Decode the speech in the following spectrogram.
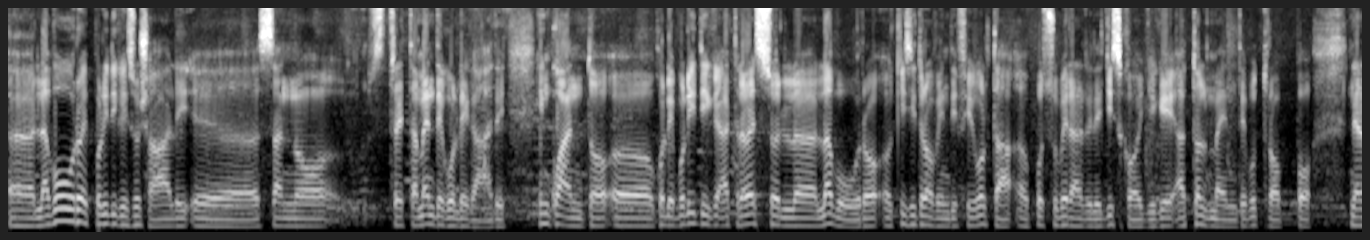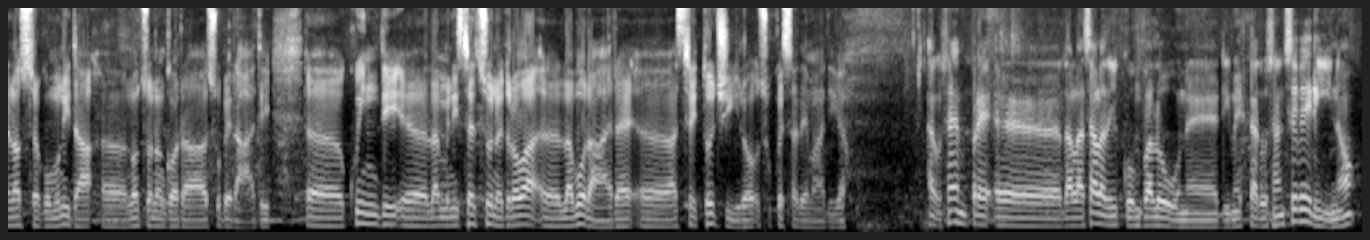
Eh, lavoro e politiche sociali eh, stanno strettamente collegati in quanto con le politiche attraverso il lavoro chi si trova in difficoltà può superare degli scogli che attualmente purtroppo nella nostra comunità non sono ancora superati. quindi l'amministrazione trova a lavorare a stretto giro su questa tematica. Allora, sempre eh, dalla sala del Confalone di Mercato San Severino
